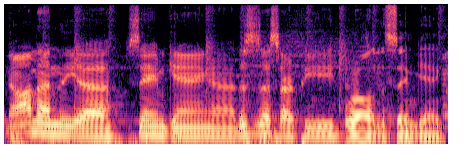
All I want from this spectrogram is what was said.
No, I'm on the uh, same gang. Uh, this is SRP. We're all in the same gang. No,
